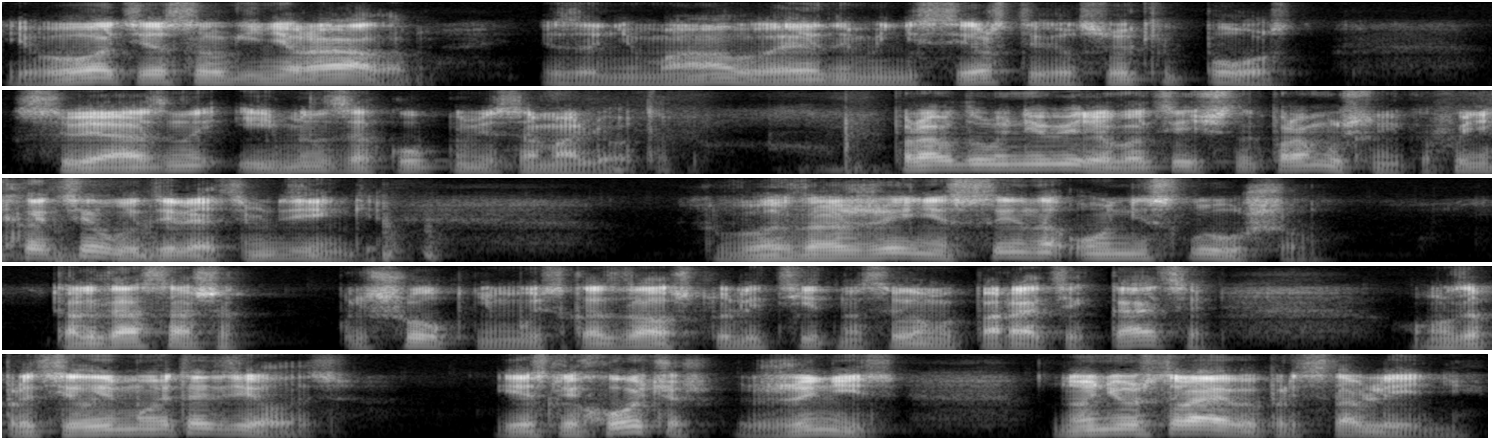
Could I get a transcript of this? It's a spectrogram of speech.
его отец стал генералом и занимал в военном министерстве высокий пост, связанный именно с закупками самолетов. Правда, он не верил в отечественных промышленников и не хотел выделять им деньги. Возражений сына он не слушал. Когда Саша пришел к нему и сказал, что летит на своем аппарате Катя, он запретил ему это делать. Если хочешь, женись, но не устраивай представлений.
